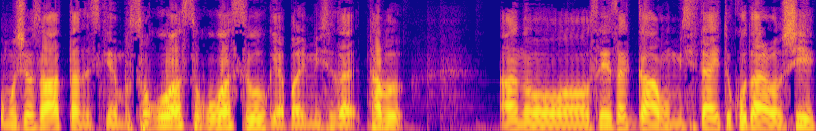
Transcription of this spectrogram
面白さあったんですけども、そこはそこがすごくやっぱり見せたい。多分、あのー制作側も見せたいとこだろうし、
